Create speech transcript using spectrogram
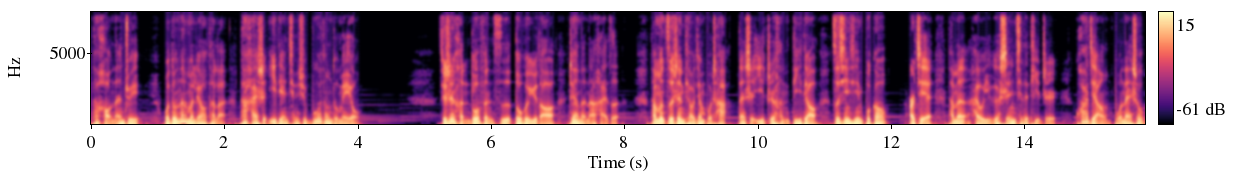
他好难追。我都那么撩他了，他还是一点情绪波动都没有。其实很多粉丝都会遇到这样的男孩子，他们自身条件不差，但是一直很低调，自信心不高，而且他们还有一个神奇的体质——夸奖不耐受。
